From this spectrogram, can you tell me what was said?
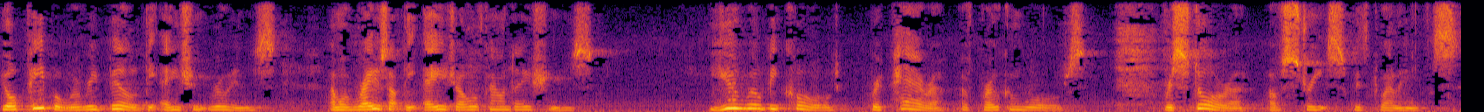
Your people will rebuild the ancient ruins and will raise up the age-old foundations. You will be called repairer of broken walls restorer of streets with dwellings.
